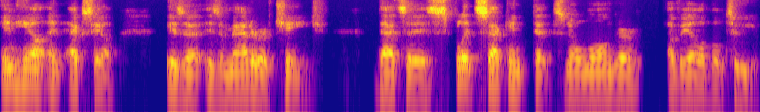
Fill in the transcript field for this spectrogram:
inhale and exhale is a, is a matter of change. That's a split second that's no longer available to you.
